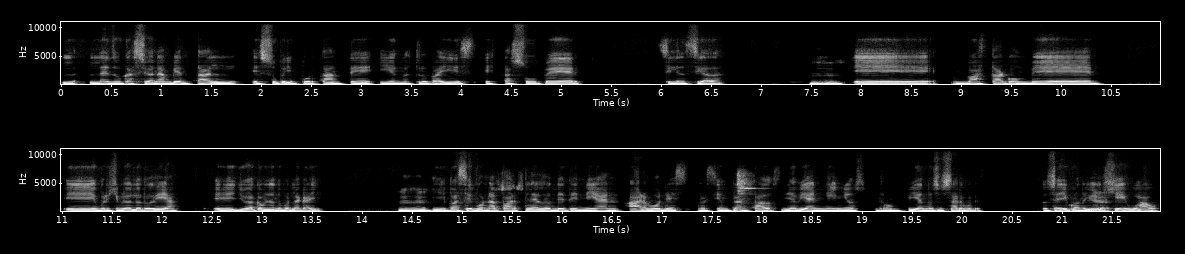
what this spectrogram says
La, la educación ambiental es súper importante y en nuestro país está súper silenciada. Eh, basta con ver, eh, por ejemplo, el otro día eh, yo iba caminando por la calle y pasé por una parte donde tenían árboles recién plantados y había niños rompiendo esos árboles. Entonces ahí cuando yo dije, wow,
